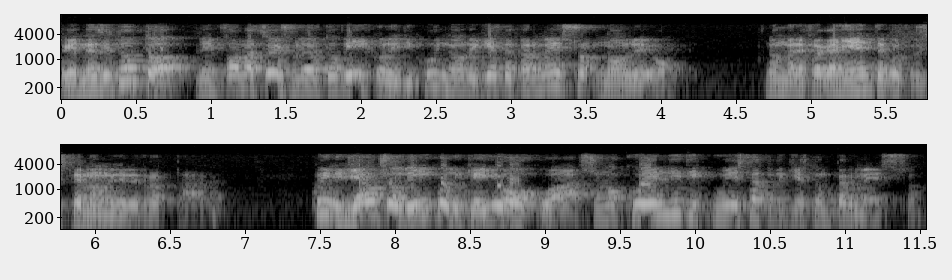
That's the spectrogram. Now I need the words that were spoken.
Perché innanzitutto le informazioni sugli autoveicoli di cui non richiesto il permesso non le ho. Non me ne frega niente, questo sistema non li deve trattare. Quindi gli autoveicoli che io ho qua sono quelli di cui è stato richiesto un permesso.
